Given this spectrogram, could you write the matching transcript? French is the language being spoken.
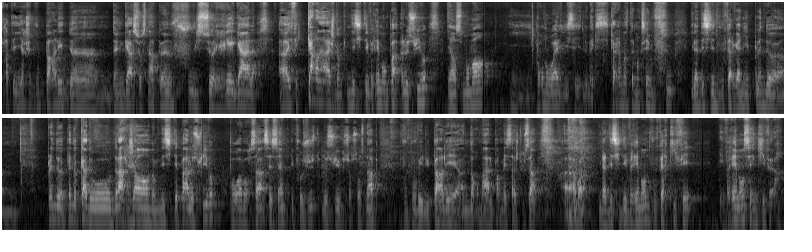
Fraté, hier, je vais vous parler d'un gars sur Snap, un fou, il se régale, euh, il fait carnage, donc n'hésitez vraiment pas à le suivre. Et en ce moment, pour Noël, le mec, carrément tellement que c'est un fou, il a décidé de vous faire gagner plein de, plein de, plein de cadeaux, de l'argent, donc n'hésitez pas à le suivre. Pour avoir ça, c'est simple, il faut juste le suivre sur son Snap. Vous pouvez lui parler euh, normal, par message, tout ça. Euh, voilà, il a décidé vraiment de vous faire kiffer. Et vraiment, c'est un kiffeur.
